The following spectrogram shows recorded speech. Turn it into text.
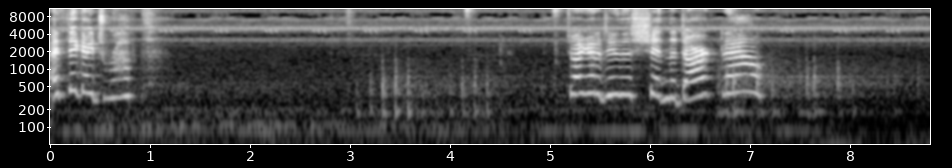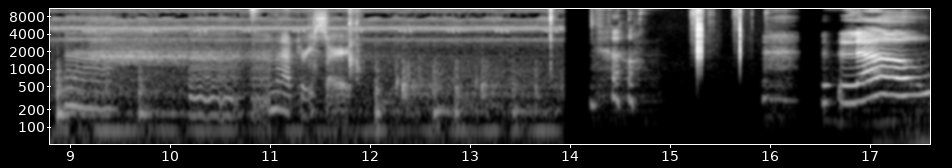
I think I dropped... Do I gotta do this shit in the dark now? Uh, uh, I'm gonna have to restart. No.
